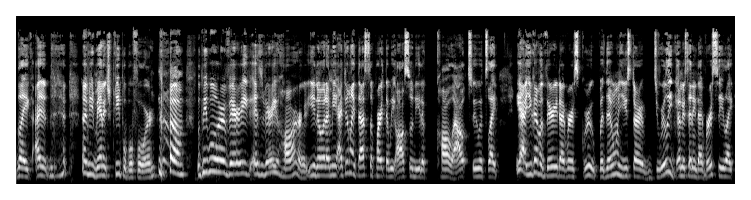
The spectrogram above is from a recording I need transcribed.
Like I have you managed people before, um, but people are very. It's very hard. You know what I mean? I think like that's the part that we also need to call out to. It's like, yeah, you can have a very diverse group, but then when you start really understanding diversity, like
